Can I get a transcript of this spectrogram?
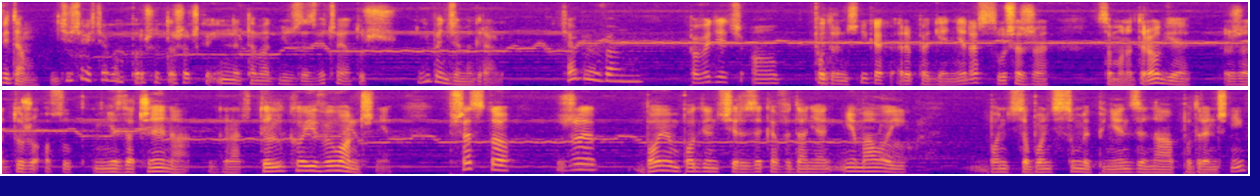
Witam. Dzisiaj chciałbym poruszyć troszeczkę inny temat niż zazwyczaj, otóż nie będziemy grali. Chciałbym wam powiedzieć o podręcznikach RPG. Nieraz słyszę, że są one drogie, że dużo osób nie zaczyna grać tylko i wyłącznie przez to, że boją podjąć się ryzyka wydania niemałej bądź co bądź sumy pieniędzy na podręcznik.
